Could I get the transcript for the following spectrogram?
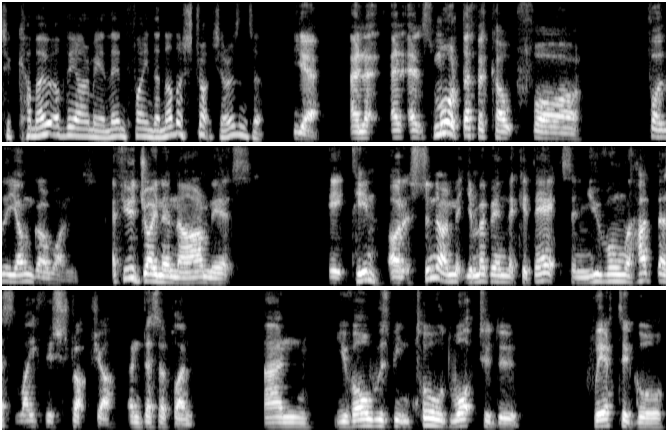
to come out of the army and then find another structure, isn't it? Yeah, and and it's more difficult for for the younger ones. If you join in the army, it's eighteen, or it's sooner. You're maybe in the cadets, and you've only had this life of structure and discipline, and you've always been told what to do, where to go,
